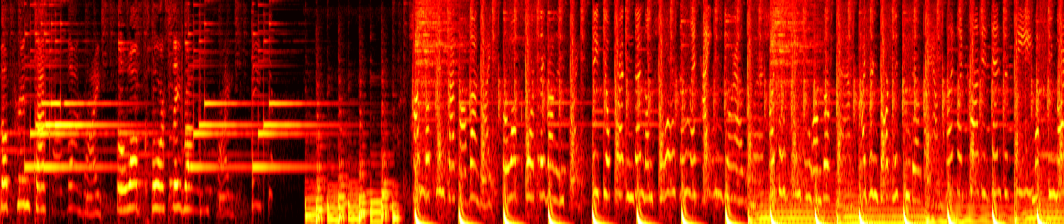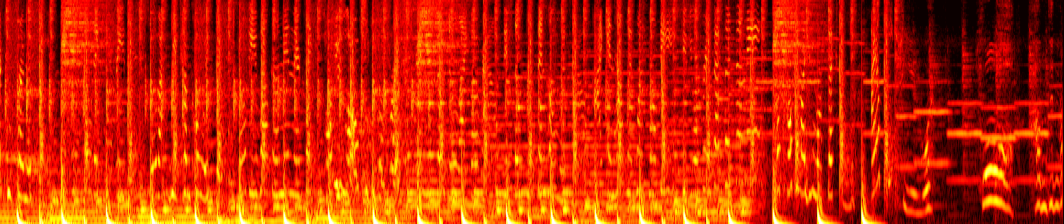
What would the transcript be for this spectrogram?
the princess of the night, so of course they run fright. 왜? 와, 안 된다.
